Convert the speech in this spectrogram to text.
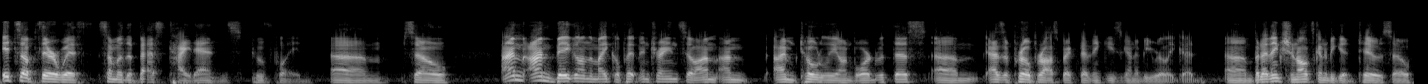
it's up there with some of the best tight ends who've played. Um, so I'm I'm big on the Michael Pittman train, so I'm I'm I'm totally on board with this. Um, as a pro prospect, I think he's going to be really good. Um, but I think Shenault's going to be good too. So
